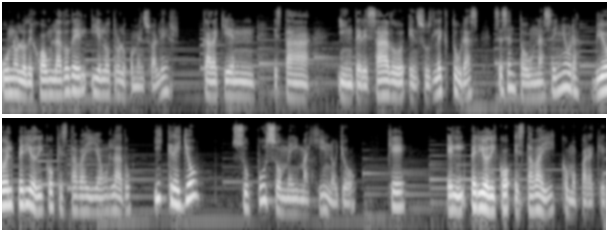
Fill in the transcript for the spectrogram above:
uno lo dejó a un lado de él y el otro lo comenzó a leer. Cada quien está interesado en sus lecturas, se sentó una señora, vio el periódico que estaba ahí a un lado y creyó, supuso, me imagino yo, que el periódico estaba ahí como para que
